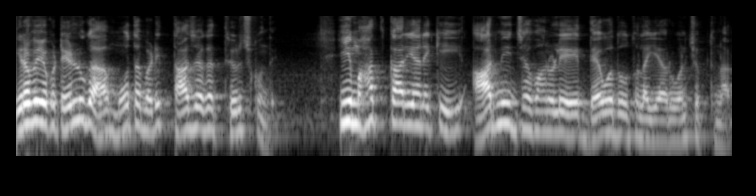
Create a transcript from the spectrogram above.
ఇరవై ఒకటేళ్ళుగా మూతబడి తాజాగా తెరుచుకుంది. ఈ మహత్కార్యానికి ఆర్మీ జవానులే దేవదూతులయ్యారు అని చెప్తున్నారు.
